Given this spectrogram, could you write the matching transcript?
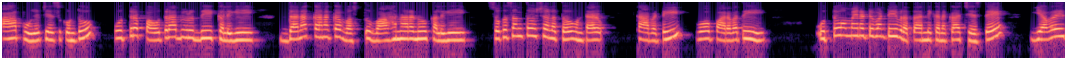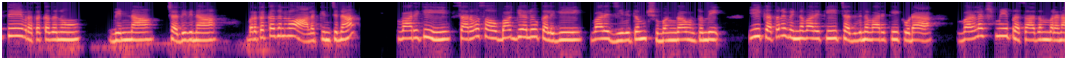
ఆ పూజ చేసుకుంటూ పుత్ర పౌత్రాభివృద్ధి కలిగి ధన కనక వస్తు వాహనాలను కలిగి సుఖ సంతోషాలతో ఉంటారు. కాబట్టి ఓ పార్వతి ఉత్తమమైనటువంటి వ్రతాన్ని కనుక చేస్తే ఎవరైతే వ్రత కథను విన్నా చదివినా వ్రత కథను ఆలకించినా వారికి సర్వ సౌభాగ్యాలు కలిగి వారి జీవితం శుభంగా ఉంటుంది. ఈ కథను విన్నవారికి చదివిన వారికి కూడా వరలక్ష్మి ప్రసాదం వలన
